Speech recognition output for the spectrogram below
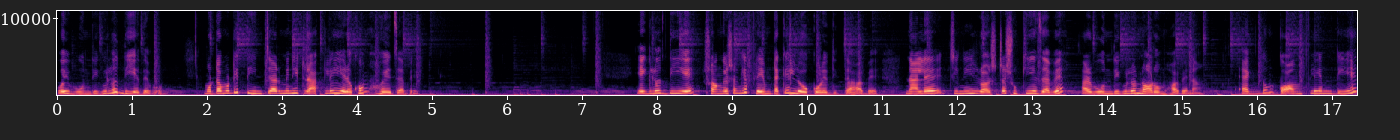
ওই বুন্দিগুলো দিয়ে দেব। মোটামুটি তিন চার মিনিট রাখলেই এরকম হয়ে যাবে। এগুলো দিয়ে সঙ্গে সঙ্গে ফ্লেমটাকে লো করে দিতে হবে। নালে চিনির রসটা শুকিয়ে যাবে আর বুন্দিগুলো নরম হবে না। একদম কম ফ্লেম দিয়ে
